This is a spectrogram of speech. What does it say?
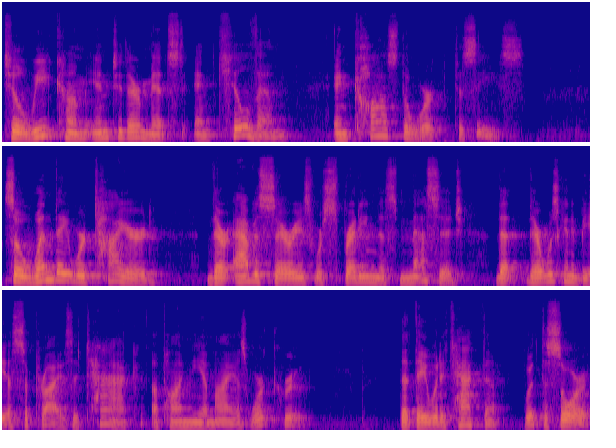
till we come into their midst and kill them and cause the work to cease. So when they were tired, their adversaries were spreading this message that there was going to be a surprise attack upon Nehemiah's work crew, that they would attack them with the sword,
